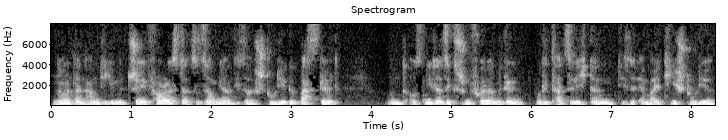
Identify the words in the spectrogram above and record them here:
Ne, dann haben die mit Jay Forrester zusammen ja diese Studie gebastelt und aus niedersächsischen Fördermitteln wurde tatsächlich dann diese MIT-Studie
